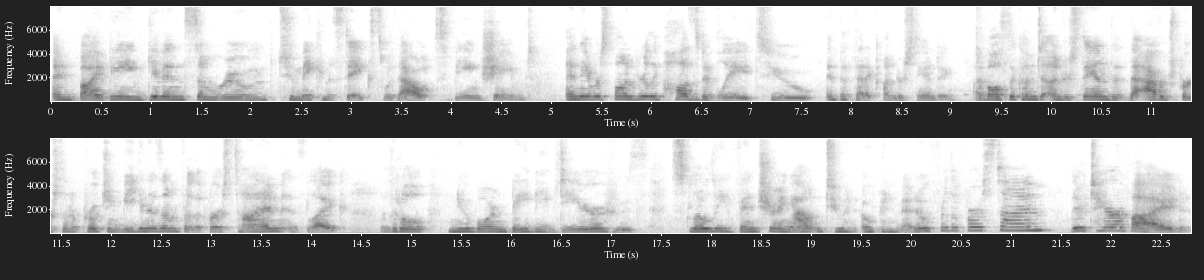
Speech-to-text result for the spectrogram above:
and by being given some room to make mistakes without being shamed. And they respond really positively to empathetic understanding. I've also come to understand that the average person approaching veganism for the first time is like a little newborn baby deer who's slowly venturing out into an open meadow for the first time. They're terrified.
